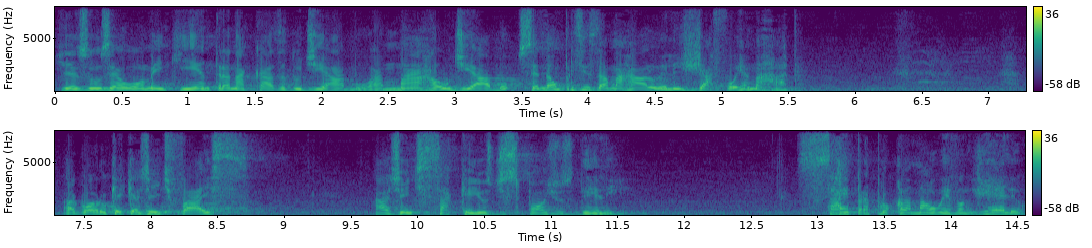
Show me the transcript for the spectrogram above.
Jesus é o homem que entra na casa do diabo, amarra o diabo. Você não precisa amarrá-lo, ele já foi amarrado. Agora o que, que a gente faz? A gente saqueia os despojos dele, sai para proclamar o Evangelho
